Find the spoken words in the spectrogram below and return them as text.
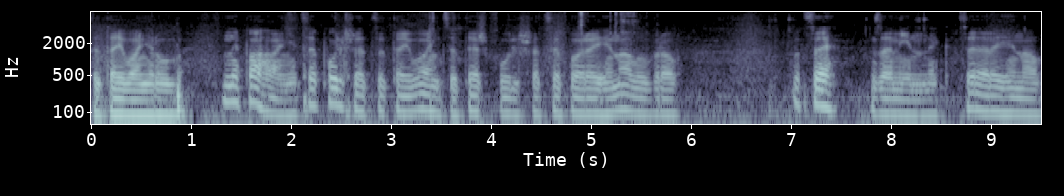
Це Тайвань робить. Непогані. Це Польща, це Тайвань, це теж Польща. Це по оригіналу брав. Оце замінник, це оригінал.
